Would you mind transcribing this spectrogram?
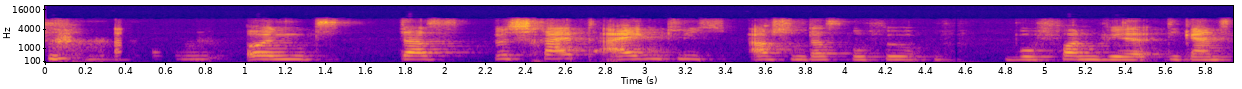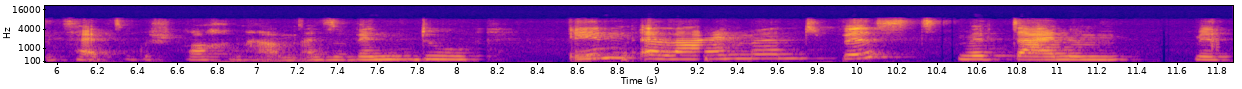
und das beschreibt eigentlich auch schon das, wofür, wovon wir die ganze Zeit so gesprochen haben. Also wenn du in Alignment bist mit deinem, mit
